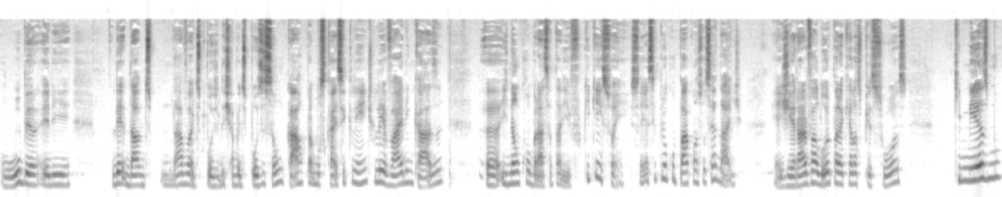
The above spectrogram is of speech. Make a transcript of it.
o Uber ele dava, dava deixava à disposição um carro para buscar esse cliente, levar ele em casa uh, e não cobrar essa tarifa. O que, que, é isso aí? Isso aí é se preocupar com a sociedade. É gerar valor para aquelas pessoas que mesmo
